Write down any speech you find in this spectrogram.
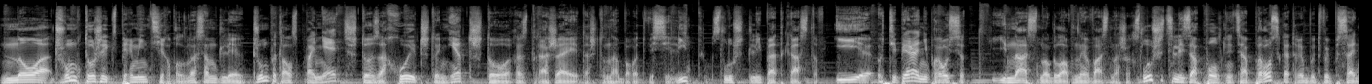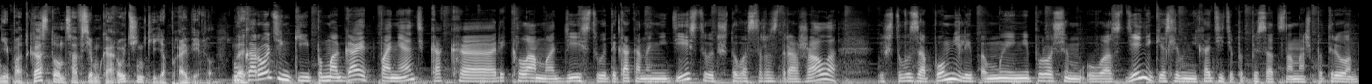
Но Джум тоже экспериментировал. На самом деле, Джум пытался понять, что заходит, что нет, что раздражает, а что наоборот веселит слушателей подкастов. И теперь они просят и нас, но главное вас, наших слушателей, заполнить опрос, который будет в описании подкаста. Он совсем коротенький, я проверил. Он На- коротенький и помогает понять, как э, реклама действует и как она не действует, что вас раздражало и что вы запомнили. Мы не просим у вас денег, если вы не хотите подписаться на наш Patreon,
